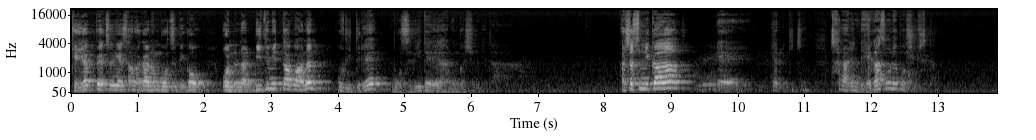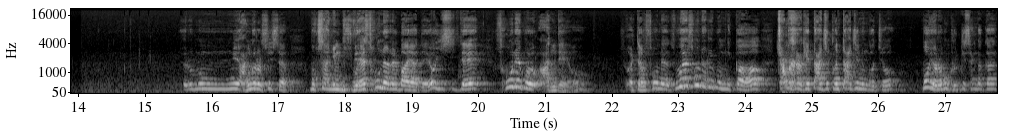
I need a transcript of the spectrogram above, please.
개혁 백성에 살아가는 모습이고 오늘날 믿음 있다고 하는 우리들의 모습이 되어야 하는 것입니다. 아셨습니까? 예. 해를 끼친 차라리 내가 손해 보십시다. 여러분이 안 그럴 수 있어요. 목사님 왜 손해를 봐야 돼요? 이 시대에 손해 보안 돼요. 절대로 손해 왜 손해를 봅니까? 정확하게 따질 건 따지는 거죠. 뭐 여러분 그렇게 생각하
